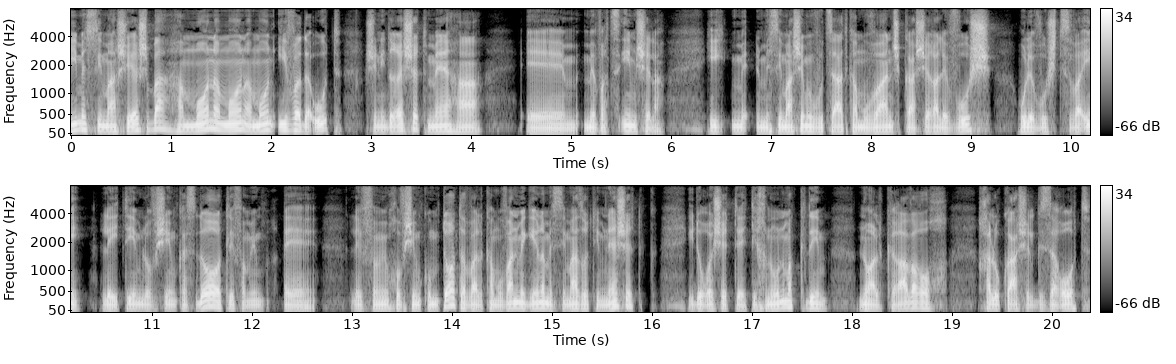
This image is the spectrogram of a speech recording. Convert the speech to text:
היא משימה שיש בה המון המון המון אי ודאות שנדרשת מהמבצעים שלה. היא משימה שמבוצעת כמובן כאשר הלבוש הוא לבוש צבאי. לעתים לובשים קסדות, לפעמים, אה, לפעמים חובשים כומתות, אבל כמובן מגיעים למשימה הזאת עם נשק. היא דורשת אה, תכנון מקדים, נוהל קרב ארוך, חלוקה של גזרות,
